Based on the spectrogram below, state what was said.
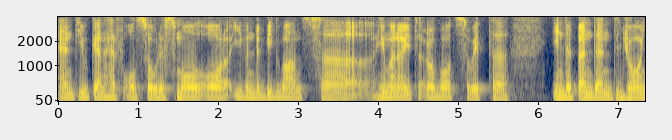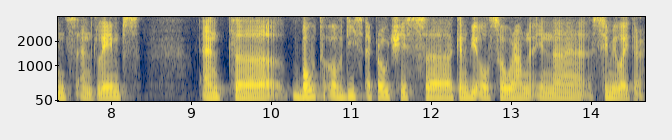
and you can have also the small or even the big ones, uh, humanoid robots with uh, independent joints and limbs. And uh, both of these approaches uh, can be also run in a simulator.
